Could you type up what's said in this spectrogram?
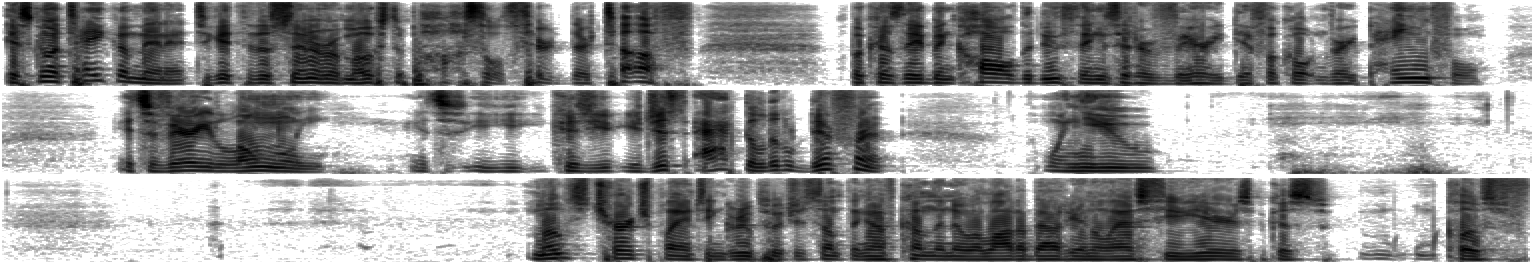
It's going to take a minute to get to the center of most apostles. They're, they're tough because they've been called to do things that are very difficult and very painful. It's very lonely. It's because you, you, you just act a little different when you. Most church planting groups, which is something I've come to know a lot about here in the last few years, because close,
